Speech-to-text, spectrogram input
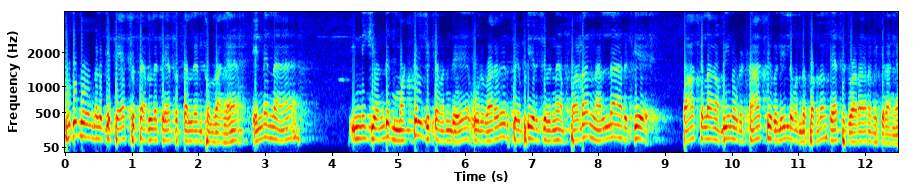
புதுமுகங்களுக்கு தேட்டர் தரல தேட்டர் தரலன்னு சொல்கிறாங்க என்னென்னா இன்னைக்கு வந்து மக்கள் கிட்ட வந்து ஒரு வரவேற்பு எப்படி இருக்குதுன்னா படம் நல்லா இருக்கு பார்க்கலாம் அப்படின்னு ஒரு டாக்கு வெளியில் வந்த படம் தான் தேட்டருக்கு வர ஆரம்பிக்கிறாங்க.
